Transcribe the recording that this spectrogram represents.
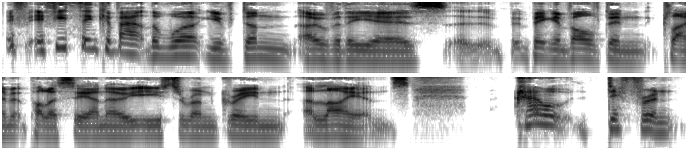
If if you think about the work you've done over the years, uh, being involved in climate policy, I know you used to run Green Alliance how different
